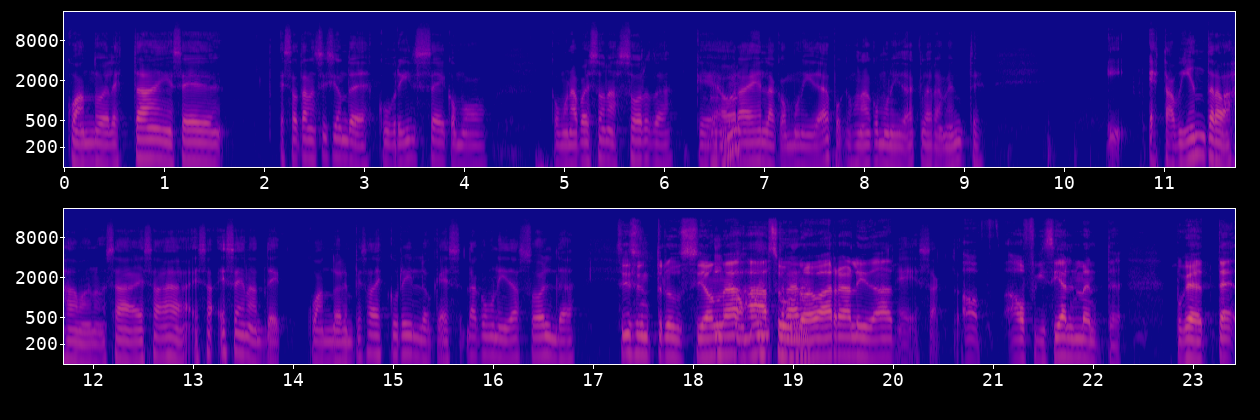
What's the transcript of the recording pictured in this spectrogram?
cuando él está en ese esa transición de descubrirse como, como una persona sorda, que Ujú. ahora es en la comunidad, porque es una comunidad claramente. Y está bien trabajada, mano. Esa, esa, esa escena de cuando él empieza a descubrir lo que es la comunidad sorda. Sí, su introducción a, a su entrar- nueva realidad Exacto. of- oficialmente. Porque te-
